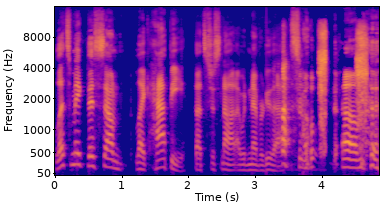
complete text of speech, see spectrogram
let's make this sound like happy that's just not i would never do that so um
